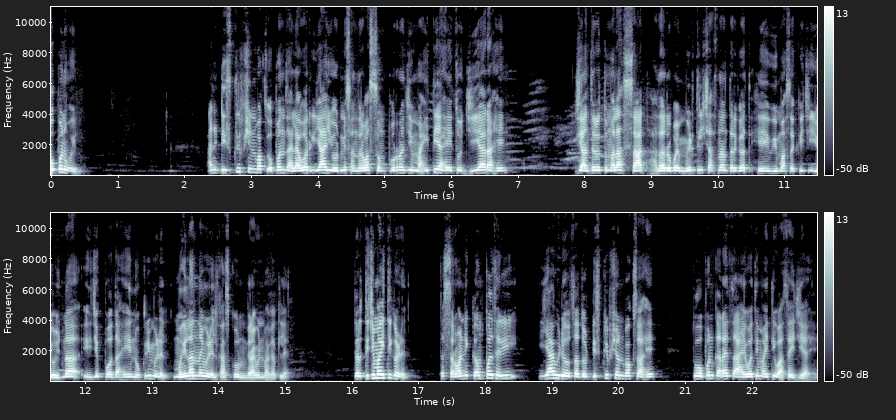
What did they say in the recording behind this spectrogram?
ओपन होईल. आणि डिस्क्रिप्शन बॉक्स ओपन झाल्यावर या योजनेसंदर्भात संपूर्ण जी माहिती आहे तो जी आर आहे ज्या अंतर्गत तुम्हाला सात हजार रुपये मिळतील शासनांतर्गत हे विमा सखीची योजना हे जे पद आहे हे नोकरी मिळेल महिलांना मिळेल खास करून ग्रामीण भागातल्या. तर तिची माहिती कळेल. तर सर्वांनी कंपल्सरी या व्हिडिओचा जो डिस्क्रिप्शन बॉक्स आहे तो ओपन करायचा आहे व ती माहिती वाचायची आहे.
